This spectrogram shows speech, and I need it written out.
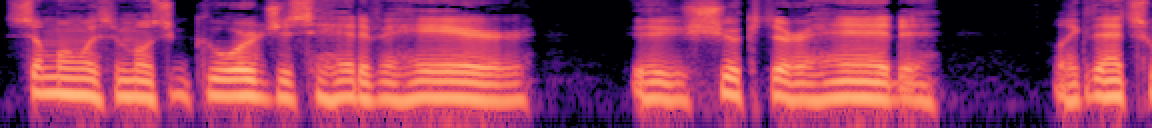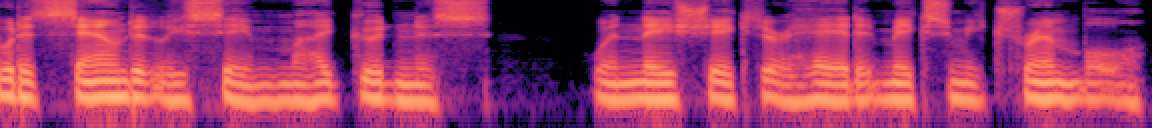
someone with the most gorgeous head of hair uh, shook their head. Like that's what it sounded like. Say, my goodness when they shake their head, it makes me tremble.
